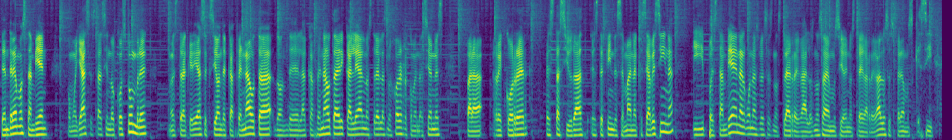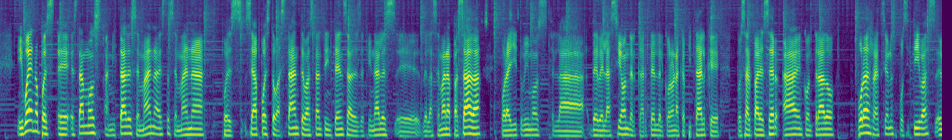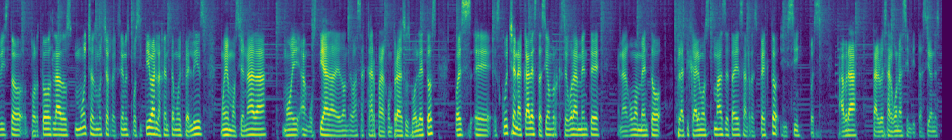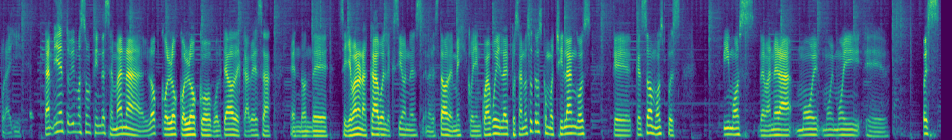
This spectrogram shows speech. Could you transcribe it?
Tendremos también, como ya se está haciendo costumbre, nuestra querida sección de Cafenauta, donde la Cafenauta Erika Leal nos trae las mejores recomendaciones para recorrer esta ciudad este fin de semana que se avecina y pues también algunas veces nos trae regalos. No sabemos si hoy nos traiga regalos, esperemos que sí. Y bueno, pues eh, estamos a mitad de semana. Esta semana pues se ha puesto bastante, bastante intensa desde finales eh, de la semana pasada. Por allí tuvimos la develación del cartel del Corona Capital que pues al parecer ha encontrado puras reacciones positivas. He visto por todos lados muchas, muchas reacciones positivas. La gente muy feliz, muy emocionada muy angustiada de dónde va a sacar para comprar esos boletos, pues eh, escuchen acá la estación porque seguramente en algún momento platicaremos más detalles al respecto y sí, pues habrá tal vez algunas invitaciones por allí. También tuvimos un fin de semana loco, loco, loco, volteado de cabeza, en donde se llevaron a cabo elecciones en el Estado de México y en Coahuila. Y pues a nosotros como chilangos que, que somos, pues vimos de manera muy, muy, muy, eh, pues,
